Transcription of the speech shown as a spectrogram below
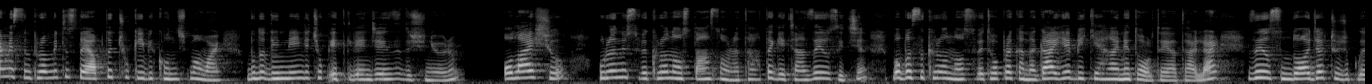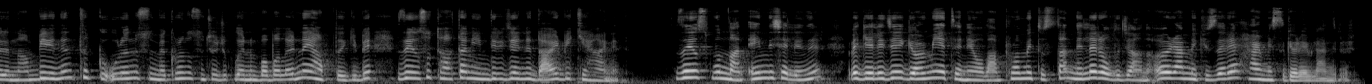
Hermes'in Prometheus'la yaptığı çok iyi bir konuşma var. Bunu dinleyince çok etkileneceğinizi düşünüyorum. Olay şu, Uranüs ve Kronos'tan sonra tahta geçen Zeus için babası Kronos ve toprak ana Gaia bir kehanet ortaya atarlar. Zeus'un doğacak çocuklarından birinin tıpkı Uranüs'ün ve Kronos'un çocuklarının babalarına yaptığı gibi Zeus'u tahttan indireceğine dair bir kehanet. Zeus bundan endişelenir ve geleceği görme yeteneği olan Prometheus'tan neler olacağını öğrenmek üzere Hermes'i görevlendirir.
